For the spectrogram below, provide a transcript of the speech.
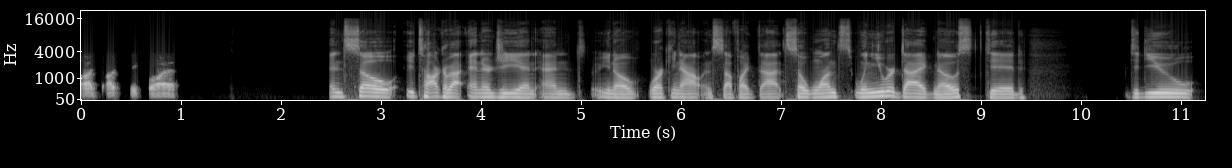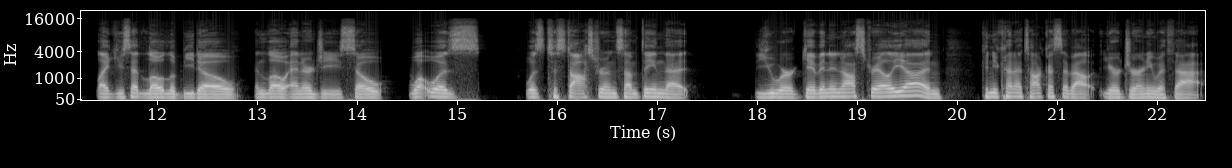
I, I stick by it. And so you talk about energy and and you know working out and stuff like that. So once when you were diagnosed, did did you like you said low libido and low energy? So what was was testosterone something that you were given in Australia and can you kind of talk us about your journey with that?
